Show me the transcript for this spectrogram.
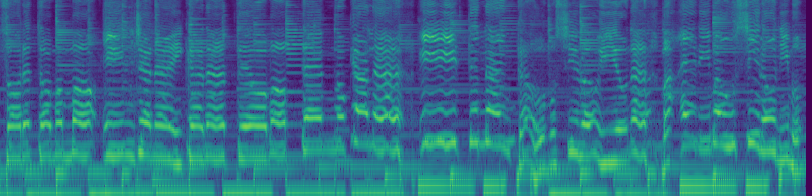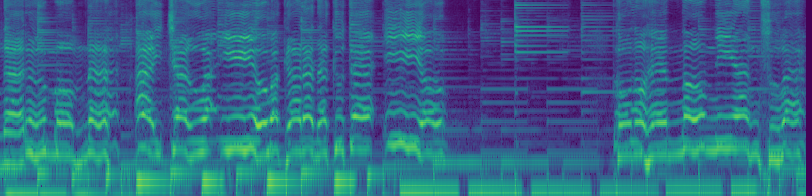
それとももういいんじゃないかなって思ってんのかな。いいってなんか面白いよな。前にも後ろにもなるもんな。愛ちゃんはいいよ。わからなくていいよ。この辺のニュアンスは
